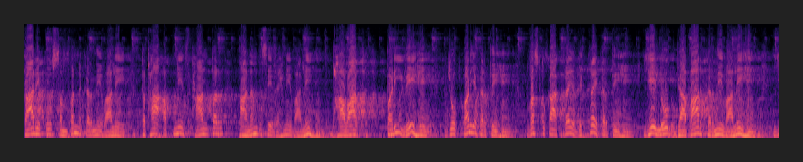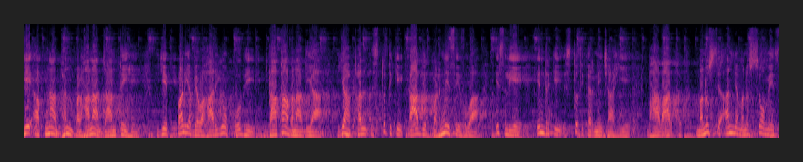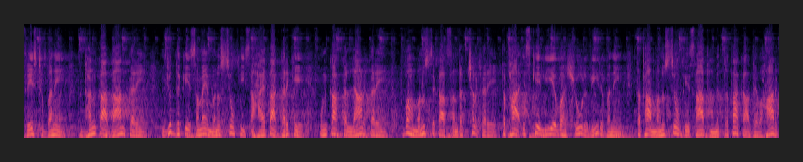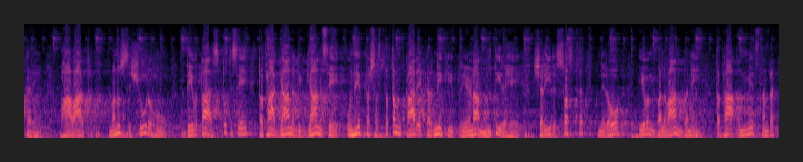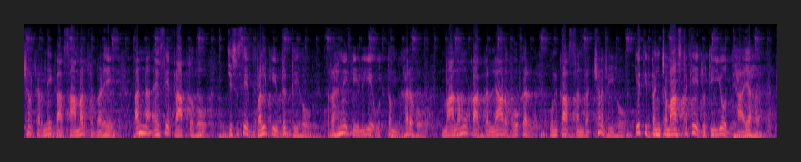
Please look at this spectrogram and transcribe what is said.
कार्य को संपन्न करने वाले तथा अपने स्थान पर आनंद से रहने वाले हों। भावार्थ, पड़ी वे हैं जो पण्य करते हैं, वस्तु का क्रय विक्रय करते हैं। ये लोग व्यापार करने वाले हैं। ये अपना धन बढ़ाना जानते हैं। ये पण्य व्यवहारियों को भी दाता बना दिया। यह फल स्तुति के काव्य पढ़ने से हुआ। इसलिए इंद्र की स्तुति करनी चाहिए। भावार्थ, मनुष्य अन्य मनुष्यों में श्रेष्ठ बने, धन का दान करें, युद्ध के समय मनुष्यों की सहायता करके उनका कल्याण करें वह मनुष्य का संरक्षण करे तथा इसके लिए वह शूर वीर बने तथा मनुष्यों के साथ मित्रता का व्यवहार करें। भावार्थ, मनुष्य शूर हों, देवता स्तुति से तथा ज्ञान विज्ञान से उन्हें प्रशस्ततम कार्य करने की प्रेरणा मिलती रहे। शरीर स्वस्थ, निरोग एवं बलवान बने तथा उनमें संरक्षण करने का सामर्थ्य बढ़े। अन्न ऐसे प्राप्त हो, जिससे बल की वृद्धि हो, रहने के लिए उत्तम घर हो, मानवों का कल्याण होकर उनका संरक्षण भी हो। इति पंचमाष्टके द्वितीयोध्यायः।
